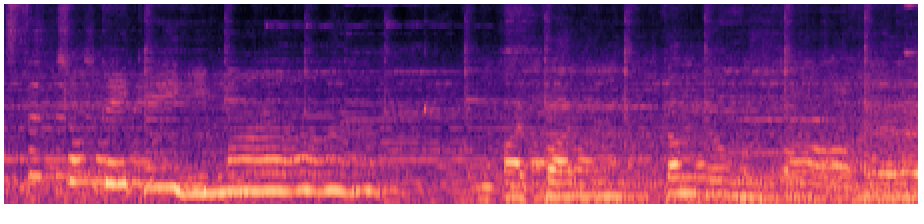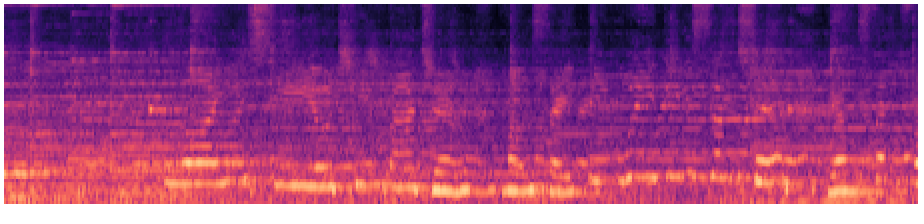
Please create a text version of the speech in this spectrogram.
心中的期望。不分心中花香。 望谁边会经心上让心花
